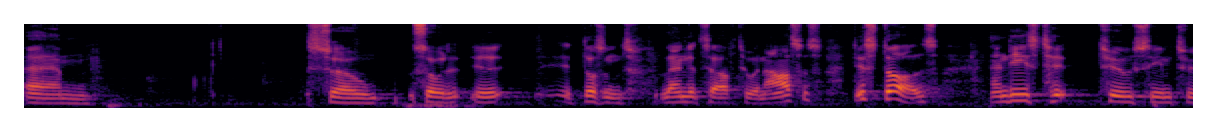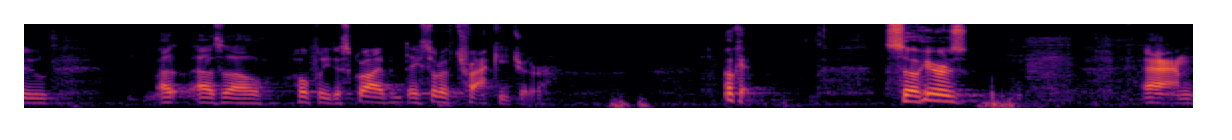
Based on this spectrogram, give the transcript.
Um, so so it, it, it doesn't lend itself to analysis. This does, and these two seem to, as I'll hopefully describe, they sort of track each other. Okay, so here's um,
